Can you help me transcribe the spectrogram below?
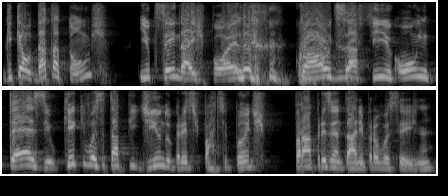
o que é o Datatons, e sem dar spoiler, qual o desafio, ou em tese, o que, que você está pedindo para esses participantes para apresentarem para vocês, né?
